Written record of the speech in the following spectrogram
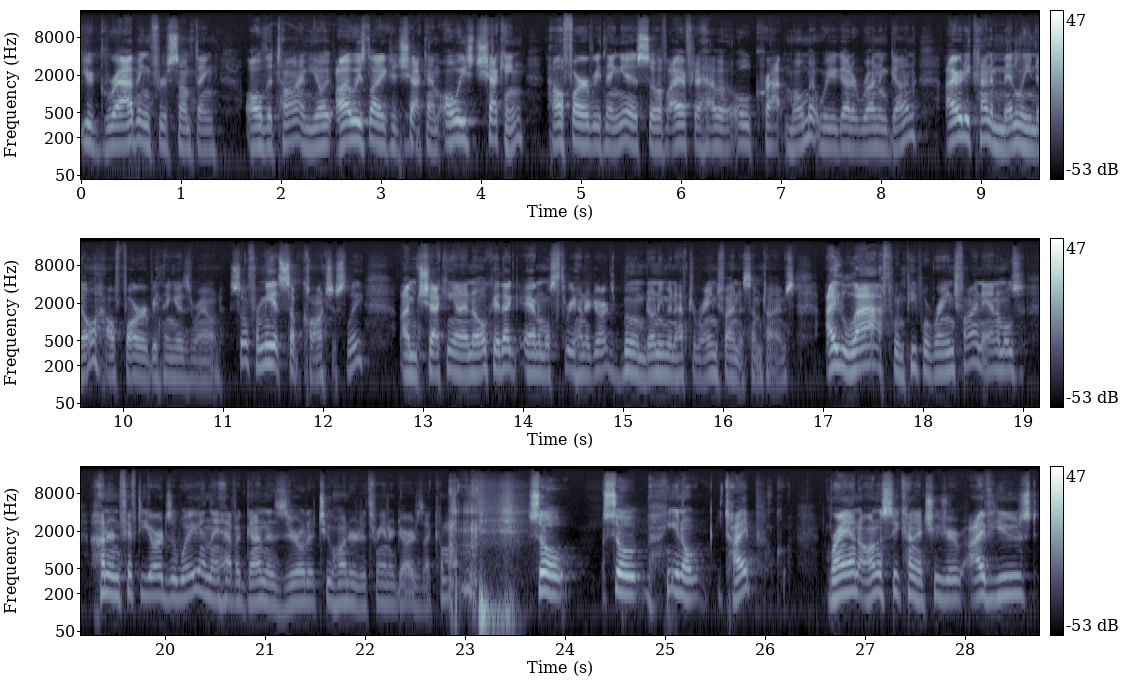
you're grabbing for something all the time. You know, I always like to check. I'm always checking how far everything is. So if I have to have an old crap moment where you got to run and gun, I already kind of mentally know how far everything is around. So for me, it's subconsciously. I'm checking and I know, okay, that animal's 300 yards. Boom. Don't even have to range find it sometimes. I laugh when people range find animals 150 yards away and they have a gun that's zero to 200 to 300 yards. Like, come on. so, so you know, type, brand. Honestly, kind of choose your. I've used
